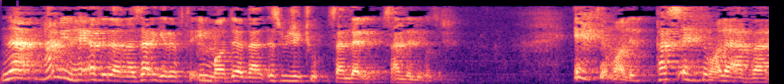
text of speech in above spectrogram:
نه همین هیئت در نظر گرفته این ماده در اسمش چوب صندلی صندلی گذاشته. احتمال پس احتمال اول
